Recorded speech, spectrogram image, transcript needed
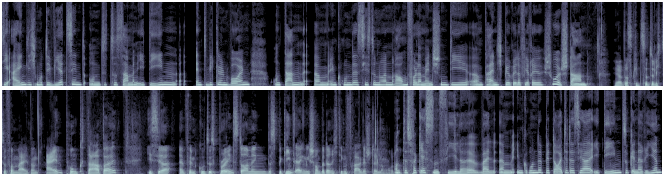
die eigentlich motiviert sind und zusammen Ideen entwickeln wollen und dann ähm, im Grunde siehst du nur einen Raum voller Menschen, die ähm, peinlich berührt auf ihre Schuhe starren. Ja, das gilt natürlich zu vermeiden. Und ein Punkt dabei ist ja für ein gutes Brainstorming, das beginnt eigentlich schon bei der richtigen Fragestellung, oder? Und das vergessen viele, weil ähm, im Grunde bedeutet es ja, Ideen zu generieren,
